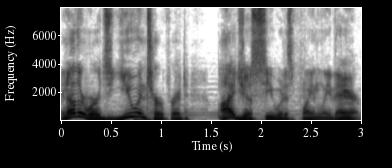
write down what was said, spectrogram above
In other words, you interpret, I just see what is plainly there.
